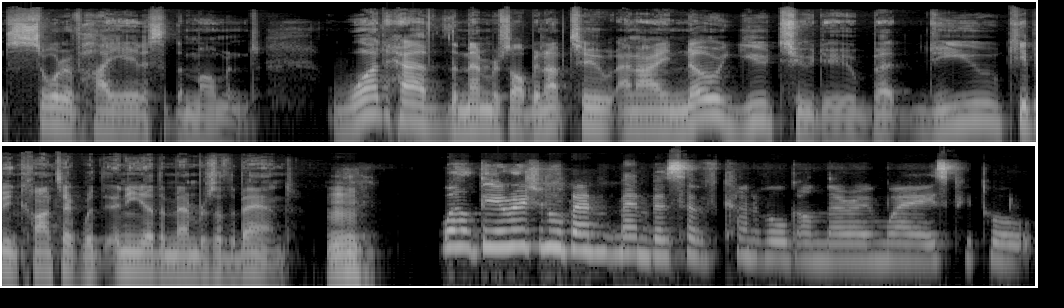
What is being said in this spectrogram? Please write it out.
sort of hiatus at the moment. What have the members all been up to? And I know you two do, but do you keep in contact with any other members of the band? Mm. Well, the original band members have kind of all gone their own ways. People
